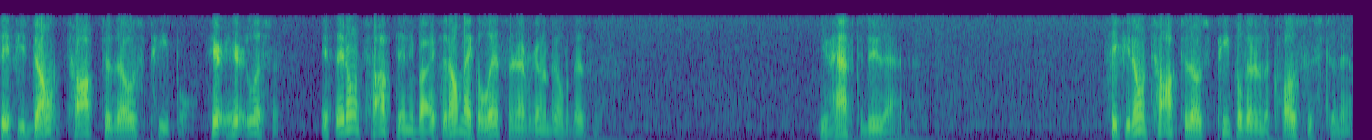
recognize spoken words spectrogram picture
See, if you don't talk to those people, here, here, listen. If they don't talk to anybody, if they don't make a list, they're never going to build a business. You have to do that. See, if you don't talk to those people that are the closest to them,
